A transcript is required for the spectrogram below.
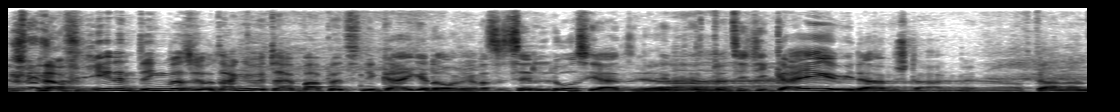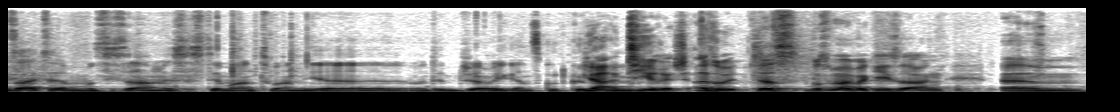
auf jedem Ding, was wir uns angehört haben, war plötzlich eine Geige drauf. Was ist denn los hier? Ja. Plötzlich die Geige wieder ja. am Start. Ne? Auf der anderen Seite muss ich sagen, ist es dem Antoine hier und dem Jerry ganz gut gelungen. Ja, tierisch. Also das muss man wirklich sagen. Ähm,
